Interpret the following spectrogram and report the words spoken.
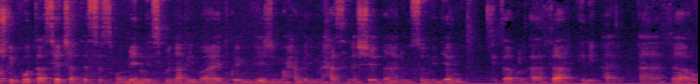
Prošli puta, sjećate se, spomenuli smo na rivajet koji bilježi Muhammed ibn Hasan al-Shaybani u svom dijelu Kitab al-Athar ili al-Atharu.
